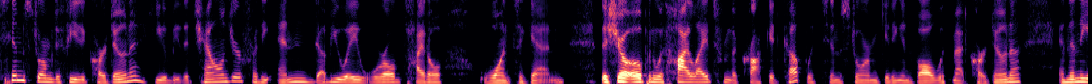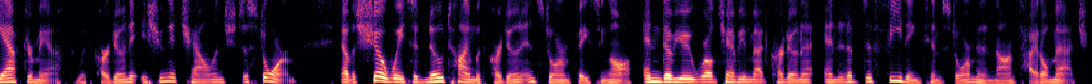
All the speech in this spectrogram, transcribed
Tim Storm defeated Cardona, he would be the challenger for the NWA World title once again. The show opened with highlights from the Crockett Cup, with Tim Storm getting involved with Matt Cardona, and then the aftermath, with Cardona issuing a challenge to Storm. Now, the show wasted no time with Cardona and Storm facing off. NWA World Champion Matt Cardona ended up defeating Tim Storm in a non title match.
